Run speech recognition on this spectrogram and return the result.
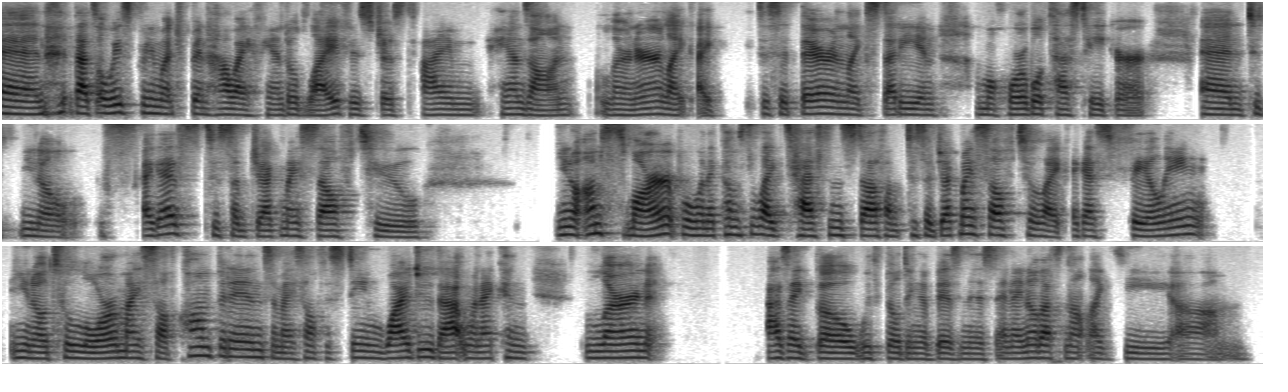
And that's always pretty much been how I've handled life is just I'm hands-on learner. Like I to sit there and like study and i'm a horrible test taker and to you know i guess to subject myself to you know i'm smart but when it comes to like tests and stuff i'm to subject myself to like i guess failing you know to lower my self-confidence and my self-esteem why do that when i can learn as i go with building a business? And i know that's not like the um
